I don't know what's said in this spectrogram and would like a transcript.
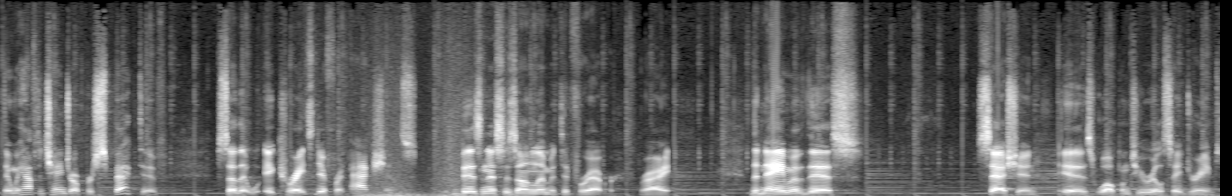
then we have to change our perspective so that it creates different actions. Business is unlimited forever, right? The name of this session is Welcome to Your Real Estate Dreams,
